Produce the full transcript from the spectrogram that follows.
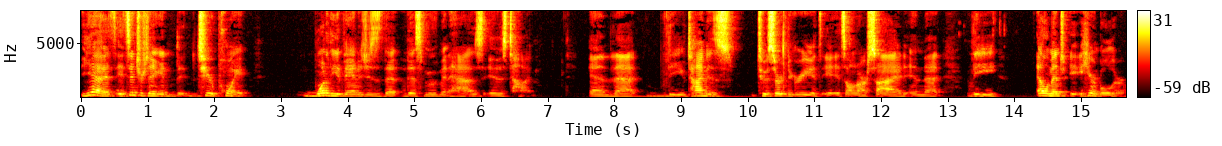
Yeah, it's it's interesting, and to your point, one of the advantages that this movement has is time, and that the time is to a certain degree it's it's on our side in that the element here in Boulder,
